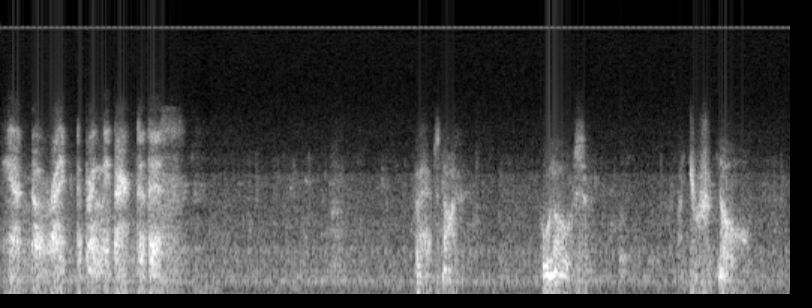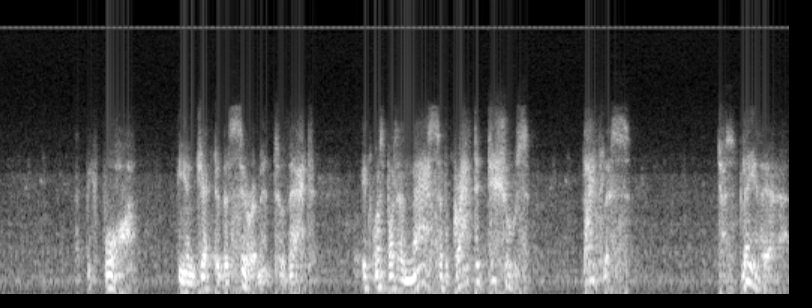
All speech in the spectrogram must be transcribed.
He had no right to bring me back to this. Perhaps not. Who knows? But you should know he injected the serum into that, it was but a mass of grafted tissues, lifeless. Just lay there,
